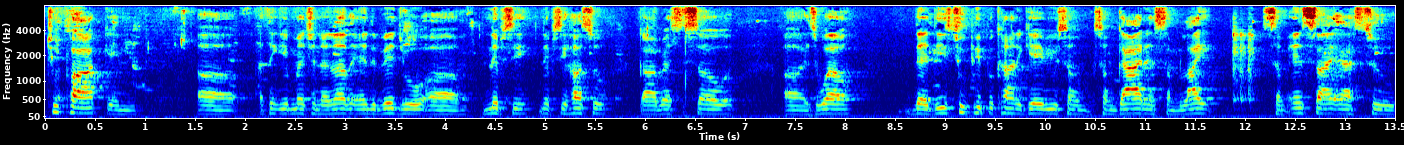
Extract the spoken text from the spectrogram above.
Tupac and uh, I think you mentioned another individual, uh, Nipsey, Nipsey Hussle, God rest his soul, uh, as well. That these two people kind of gave you some some guidance, some light, some insight as to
